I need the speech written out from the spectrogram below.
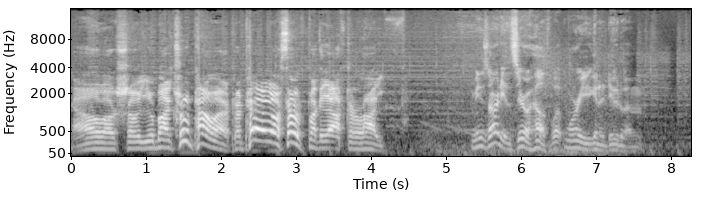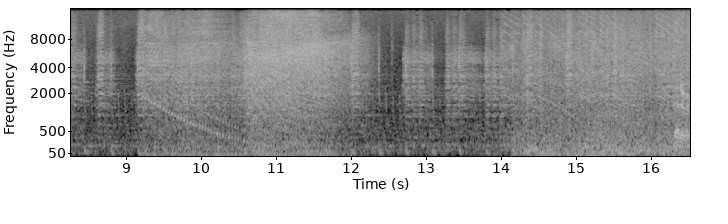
Now I'll show you my true power. Prepare yourself for the afterlife. I mean, he's already at zero health. What more are you going to do to him? Bit of a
